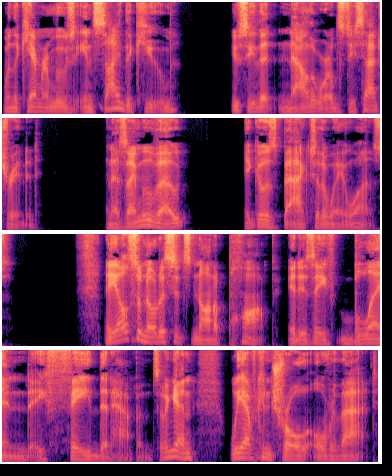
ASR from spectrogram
When the camera moves inside the cube, you see that now the world's desaturated. And as I move out, it goes back to the way it was. Now you also notice it's not a pop. It is a blend, a fade that happens. And again, we have control over that.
